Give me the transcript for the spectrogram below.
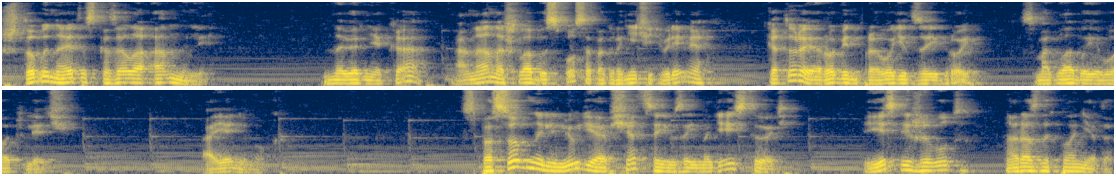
что бы на это сказала Аннели? Наверняка она нашла бы способ ограничить время, которое Робин проводит за игрой, смогла бы его отвлечь. А я не мог. Способны ли люди общаться и взаимодействовать, если живут на разных планетах?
